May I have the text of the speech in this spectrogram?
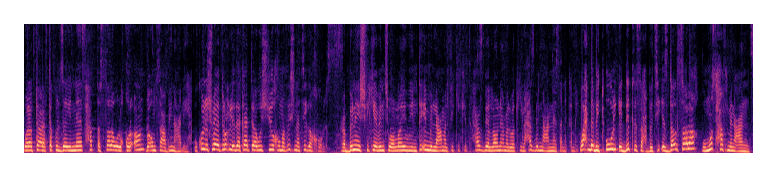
ولا بتعرف تاكل زي الناس حتى الصلاة والقرآن بقوا صعبين عليها. وكل شوية تروح لدكاترة وشيوخ ومفيش نتيجة خالص. ربنا يشفيك يا بنتي والله وينتقم من اللي عمل فيكي كده. حسبي الله ونعم الوكيل حسب مع الناس أنا كمان. واحدة بتقول اديت لصاحبتي اصدال صلاة ومصحف من عندي.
